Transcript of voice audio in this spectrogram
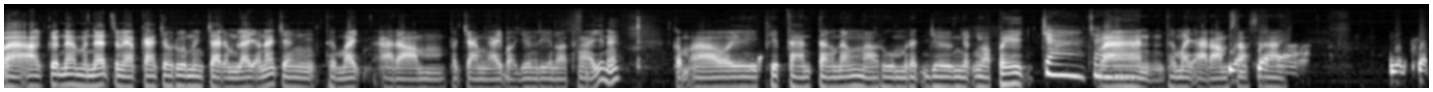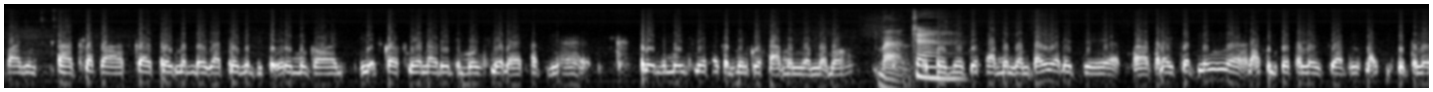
បាទអរគុណណាស់មនិតសម្រាប់ការចូលរួមនឹងចែករំលែកអូនណាចឹងធ្វើម៉េចអារម្មណ៍ប្រចាំថ្ងៃរបស់យើងរៀងរាល់ថ្ងៃណាកុំឲ្យភាពតានតឹងហ្នឹងមករួមរិទ្ធយើងញឹកញាប់ពេកចាចាបានធ្វើម៉េចអារម្មណ៍ស្រស់ស្រាយ ខ្ញុំធ្លាប់ខ្ញុំធ្លាប់ស្គាល់ប្រិមិត្តដូចប្រិមិត្តវិសុឬមកក៏អ្នកស្គាល់គ្នានៅរៀនជាមួយគ្នាដែលថារៀនជាមួយគ្នាតែគាត់មានគួរសារមុនខ្ញុំណាបងបាទចា៎មានគួរសារមុនខ្ញុំទៅដូចជាប្តីគាត់នឹងដាក់សុំទៅលើគាត់ដាក់សុំទៅលើ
